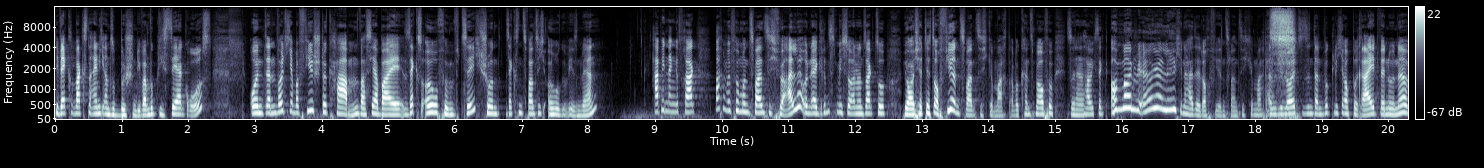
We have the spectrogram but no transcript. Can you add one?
Die wachsen eigentlich an so Büschen, die waren wirklich sehr groß. Und dann wollte ich aber vier Stück haben, was ja bei 6,50 Euro schon 26 Euro gewesen wären. Hab ihn dann gefragt, machen wir 25 für alle? Und er grinst mich so an und sagt so, ja, ich hätte jetzt auch 24 gemacht, aber kannst du mal auch So, dann habe ich gesagt, oh Mann, wie ärgerlich. Und dann hat er doch 24 gemacht. Also die Leute sind dann wirklich auch bereit, wenn du ne,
